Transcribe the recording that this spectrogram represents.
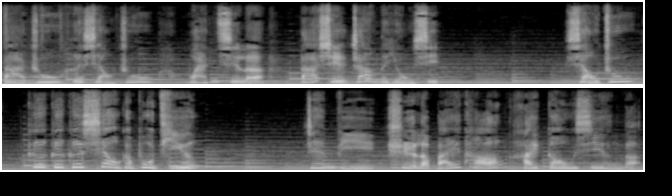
大猪和小猪玩起了打雪仗的游戏，小猪咯咯咯笑个不停，真比吃了白糖还高兴呢。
